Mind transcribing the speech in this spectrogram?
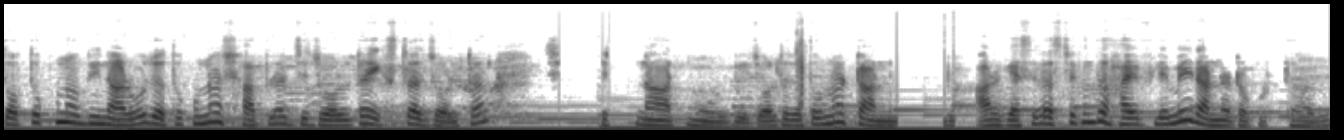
ততক্ষণ অবধি নাড়বো যতক্ষণ না শাপলার যে জলটা এক্সট্রা জলটা না মরবে। জলটা যতক্ষণ না টানবে। আর গ্যাসের আঁচটা কিন্তু হাই ফ্লেমেই রান্নাটা করতে হবে।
